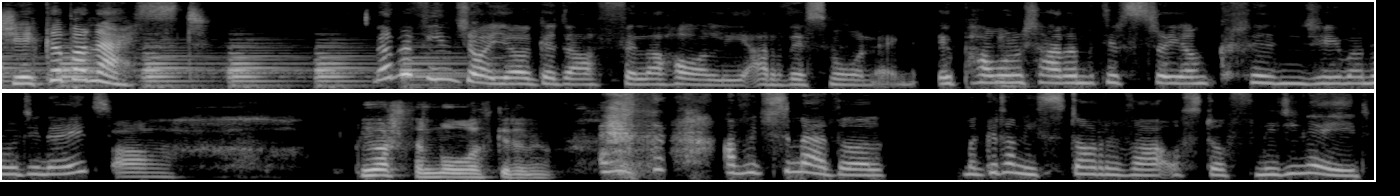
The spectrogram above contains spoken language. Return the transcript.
Jacob a Nest. Na beth fi'n joio gyda Phil a Holly ar This Morning yw pa maen nhw'n hmm. siarad am beth yw'r straeon cringy maen nhw wedi wneud. Oh. Dwi wrth y modd gyda nhw. a fi jyst yn meddwl, mae gyda ni storfa o stwff ni wedi wneud.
